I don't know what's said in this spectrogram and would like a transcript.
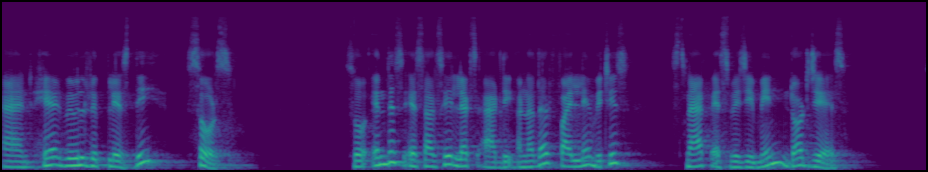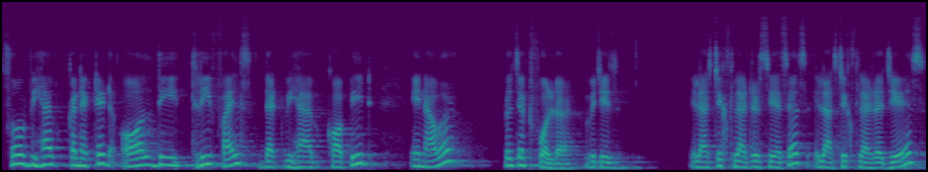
and here we will replace the source. So in this src let's add the another file name which is snap.svg-min.js. So we have connected all the three files that we have copied in our project folder, which is Elastic Slider CSS, Elastic Slider JS,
